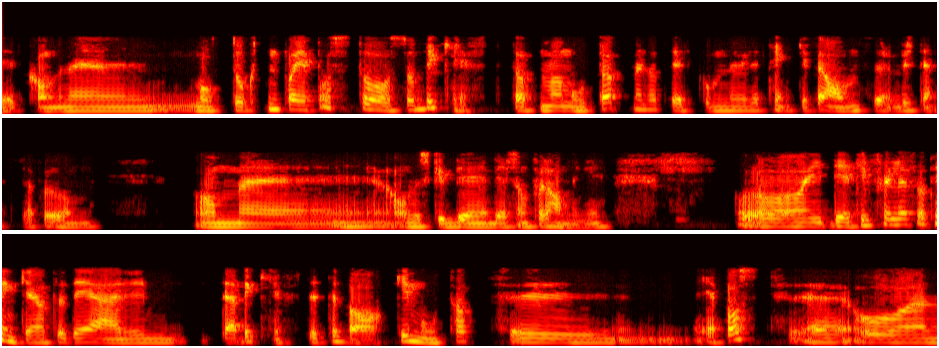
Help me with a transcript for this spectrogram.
vedkommende mottok den på e-post, og også bekreftet at den var mottatt, men at vedkommende ville tenke seg om før hun bestemte seg for om, om, eh, om det skulle bes om forhandlinger. Og I det tilfellet så tenker jeg at det er, det er bekreftet tilbake mottatt uh, e-post, og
